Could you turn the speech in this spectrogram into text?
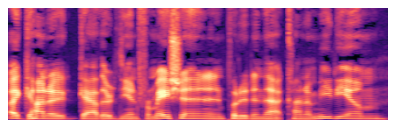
I kind of gathered the information and put it in that kind of medium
